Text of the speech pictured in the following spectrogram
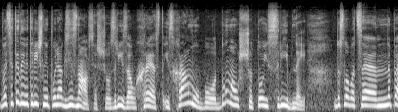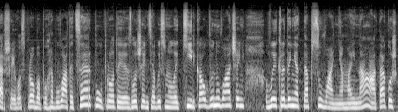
29-річний поляк зізнався, що зрізав хрест із храму, бо думав, що той срібний. До слова, це не перша його спроба пограбувати церкву. Проти злочинця висунули кілька обвинувачень, викрадення та псування майна, а також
